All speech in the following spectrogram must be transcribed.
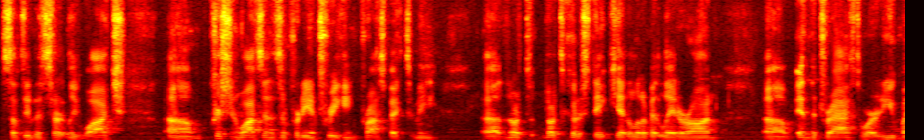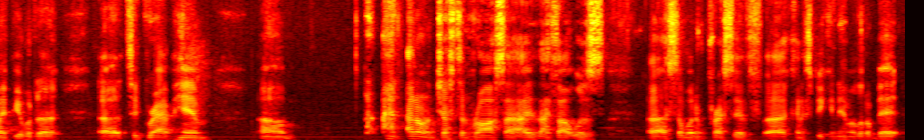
something to certainly watch. Um, Christian Watson is a pretty intriguing prospect to me. Uh, North North Dakota State kid a little bit later on um, in the draft, where you might be able to uh, to grab him. Um, I, I, don't know. Justyn Ross, I, I thought was uh, somewhat impressive. Uh, kind of speaking to him a little bit.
